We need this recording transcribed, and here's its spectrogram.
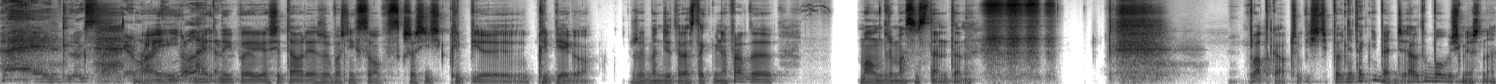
hey, it looks like a no, i, no, i, no i pojawiła się teoria, że właśnie chcą wskrzesić Clip, Clipiego, że będzie teraz takim naprawdę mądrym asystentem. Plotka oczywiście, pewnie tak nie będzie, ale to byłoby śmieszne.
